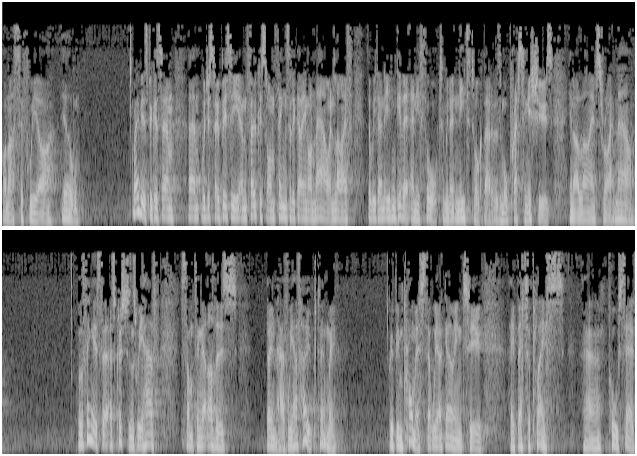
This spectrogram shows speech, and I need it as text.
on us if we are ill. Maybe it's because um, um, we're just so busy and focused on things that are going on now in life that we don't even give it any thought and we don't need to talk about it. There's more pressing issues in our lives right now. Well, the thing is that as Christians we have something that others don't have. We have hope, don't we? We've been promised that we are going to a better place. Uh, Paul said,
